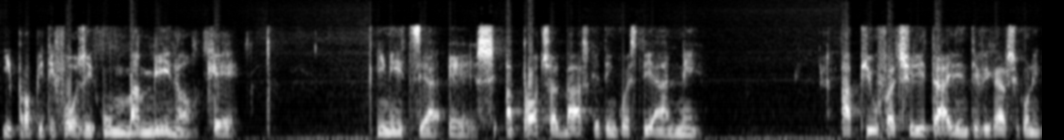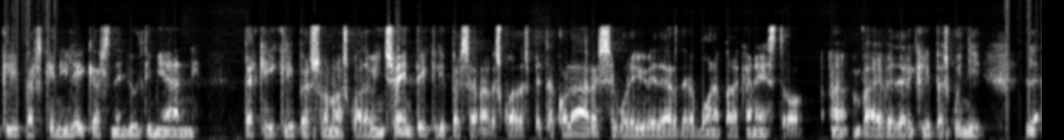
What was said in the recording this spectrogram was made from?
i propri tifosi. Un bambino che inizia e approccia al basket in questi anni ha più facilità a identificarsi con i Clippers che nei Lakers negli ultimi anni perché i Clippers sono una squadra vincente, i Clippers erano la squadra spettacolare, se volevi vedere della buona pallacanestro eh, vai a vedere i Clippers, quindi la,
